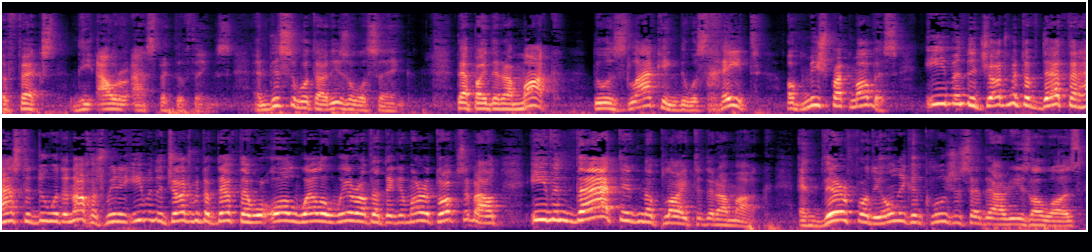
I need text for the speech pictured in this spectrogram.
affects the outer aspect of things. And this is what Arizal was saying. That by the Ramak, there was lacking, there was hate of Mishpat Mavis even the judgment of death that has to do with the Nachash, meaning even the judgment of death that we're all well aware of that the Gemara talks about, even that didn't apply to the Ramak. And therefore, the only conclusion, said the Arizal, was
